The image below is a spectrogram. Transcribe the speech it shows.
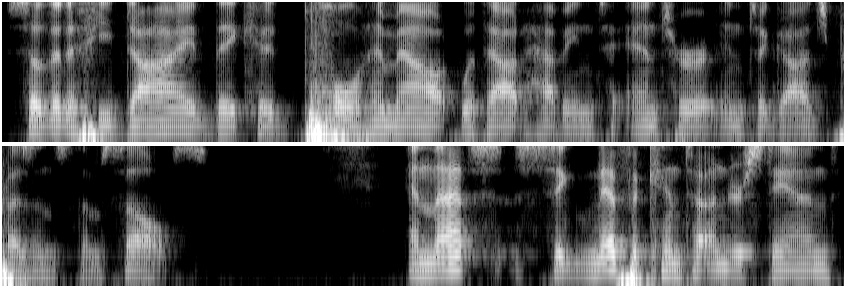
so that if he died, they could pull him out without having to enter into God's presence themselves. And that's significant to understand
